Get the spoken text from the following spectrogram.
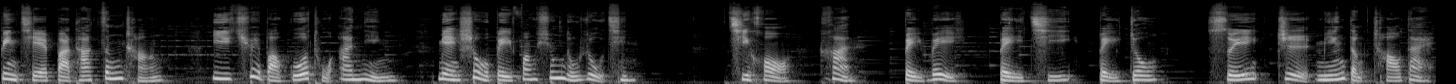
并且把它增长。以确保国土安宁，免受北方匈奴入侵。其后，汉、北魏、北齐、北周、隋至明等朝代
